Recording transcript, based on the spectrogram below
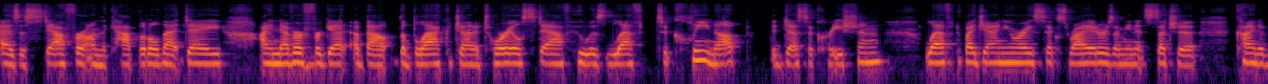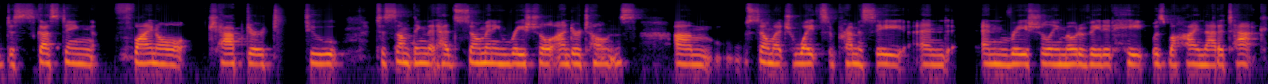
as a staffer on the capitol that day. I never forget about the black janitorial staff who was left to clean up the desecration left by January 6 rioters. I mean, it's such a kind of disgusting final chapter to to something that had so many racial undertones, um, so much white supremacy and and racially motivated hate was behind that attack.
